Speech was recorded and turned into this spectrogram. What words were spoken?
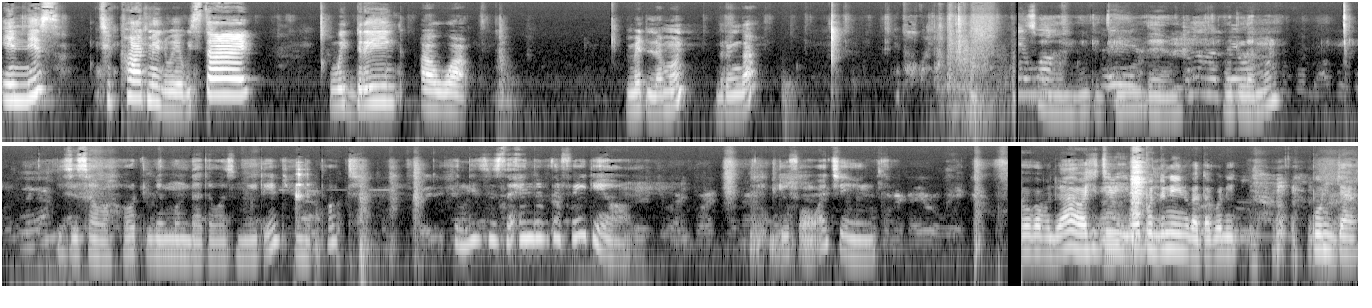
In this department where we stay we drink our made lemon drinker. So I'm going to drink the hot lemon. This is our hot lemon that was made in the pot. And this is the end of the video. Thank you for watching. Wachichivi wapondo nini katakoni punja.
